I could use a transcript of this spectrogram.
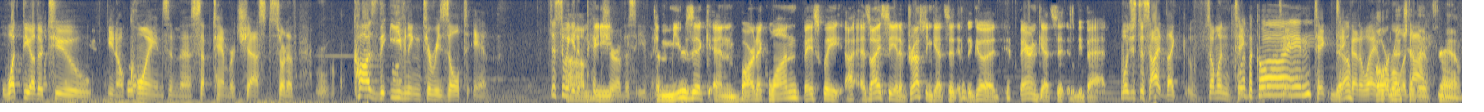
what the other two, you know, coins in the September chest sort of cause the evening to result in. Just so we get a Um, the- picture of this evening. The music and bardic one, basically, as I see it, if Drustin gets it, it'll be good. If Baron gets it, it'll be bad. We'll just decide. Like, someone take Flip a coin. take take, Yeah. take that away, Oh, or roll a die. Sam.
